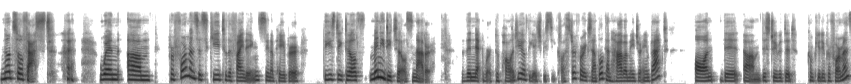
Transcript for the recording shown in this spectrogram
not so fast. when um, performance is key to the findings in a paper, these details, many details matter. The network topology of the HPC cluster, for example, can have a major impact on the um, distributed computing performance.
